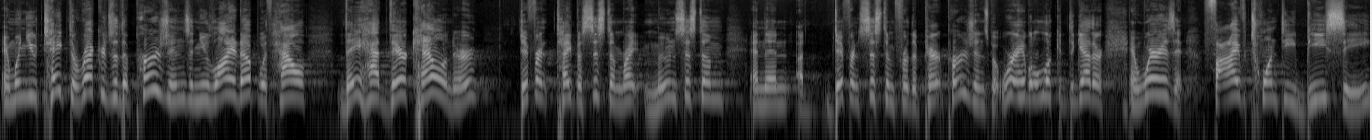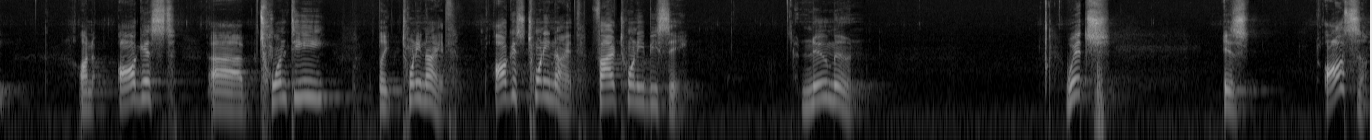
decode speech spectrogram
And when you take the records of the Persians and you line it up with how they had their calendar, different type of system, right? Moon system, and then a different system for the Persians, but we're able to look it together. And where is it? 520 BC on August uh, 20, like 29th. August 29th, 520 BC. New moon. Which is awesome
